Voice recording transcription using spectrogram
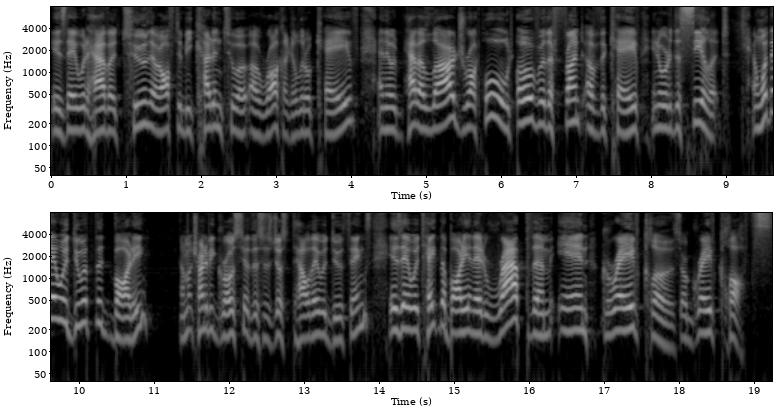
is they would have a tomb that would often be cut into a, a rock, like a little cave, and they would have a large rock pulled over the front of the cave in order to seal it. And what they would do with the body, I'm not trying to be gross here, this is just how they would do things, is they would take the body and they'd wrap them in grave clothes or grave cloths.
